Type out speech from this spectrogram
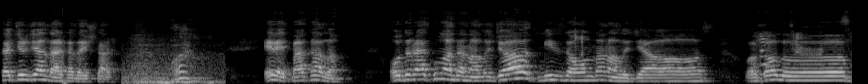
kaçıracağız arkadaşlar. Evet bakalım. O Drakula'dan alacak, biz de ondan alacağız. Bakalım.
